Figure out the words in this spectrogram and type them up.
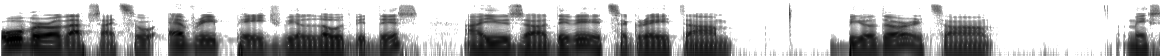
overall website, so every page will load with this. I use uh, Divi, it's a great um, builder, it's uh, makes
